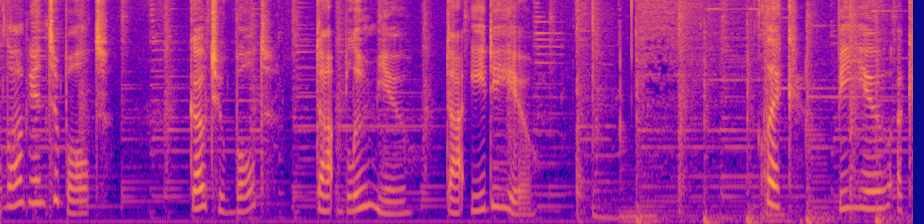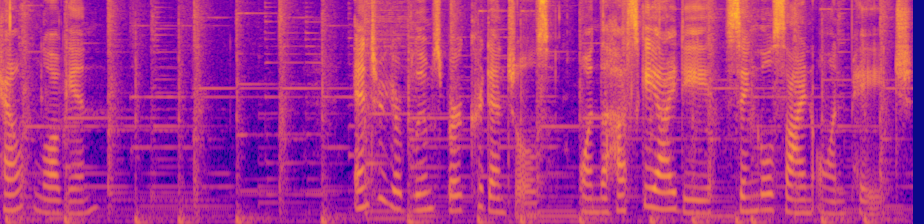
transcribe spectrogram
log into Bolt, go to bolt.bloomu.edu. Click BU Account Login. Enter your Bloomsburg credentials on the Husky ID single sign-on page.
